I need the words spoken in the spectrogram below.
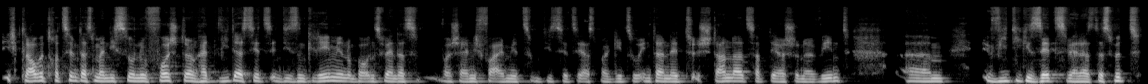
ich glaube trotzdem, dass man nicht so eine Vorstellung hat, wie das jetzt in diesen Gremien, und bei uns wären das wahrscheinlich vor allem jetzt, um die es jetzt erstmal geht, so Internetstandards, habt ihr ja schon erwähnt, ähm, wie die gesetzt werden. Das, das wird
